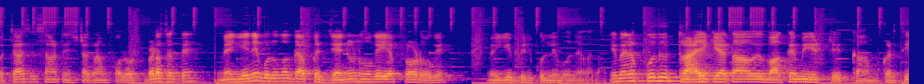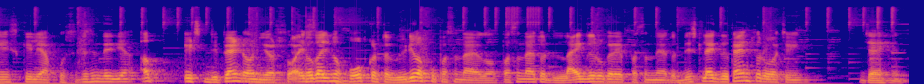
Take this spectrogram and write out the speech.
पचास से साठ इंस्टाग्राम फॉलोअर्स बढ़ा सकते हैं। मैं ये नहीं बोलूँगा कि आपका जेन्यून हो गए या फ्रॉड हो गए। मैं ये बिल्कुल नहीं बोलने वाला। ये मैंने खुद ट्राई किया था और वाकई में ये ट्रिक काम करती है। इसके लिए आपको सजेशन दे दिया। अब it's depend on your choice तो मैं होप करता हूँ वीडियो आपको पसंद आएगा। पसंद आए तो लाइक ज़रूर करें। पसंद आए तो डिसलाइक ज़रूर थैंक्स फॉर वॉचिंग जय हिंद।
